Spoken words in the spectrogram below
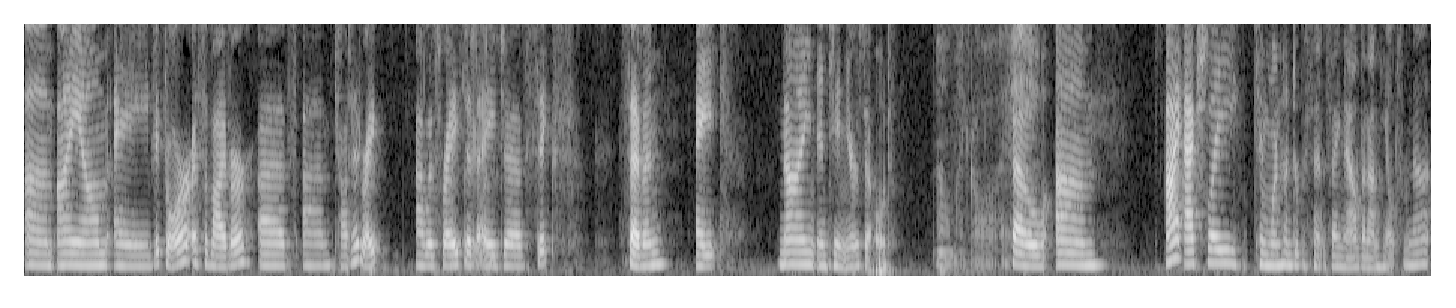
Um, I am a victor, a survivor of um, childhood rape. I was raped at the one. age of six, seven, eight, nine, and ten years old. oh my gosh So um, I actually can one hundred percent say now that I'm healed from that.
